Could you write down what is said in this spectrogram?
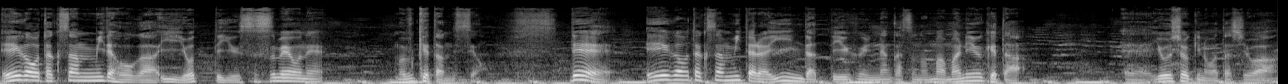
映画をたくさん見た方がいいよっていう勧めをね、まあ、受けたんですよ。で映画をたくさん見たらいいんだっていう風になんかそのまあ真に受けたえー、幼少期の私は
